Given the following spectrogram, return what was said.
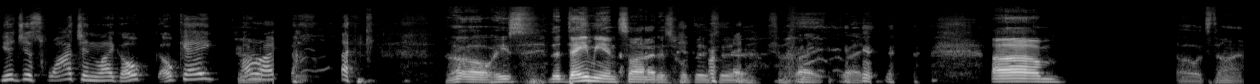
you're just watching like, oh, okay, all Yeah. right. Uh-oh, he's the Damian side is what they said. right, right. Um Oh, it's time.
